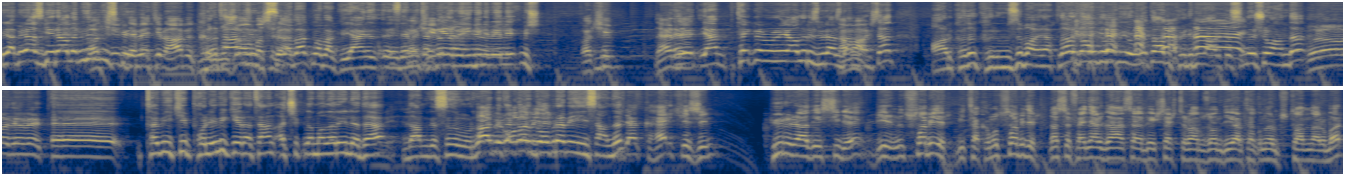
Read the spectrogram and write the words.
biraz, biraz geri alabilir miyiz? Bakayım klibi? Demet'in abi, kırmızı abicim, olması kusura lazım. bakma bak yani e, Demet Bakayım. Akalın rengini belli etmiş. Bakayım. Nerede? Evet yani tekrar oraya alırız birazdan Tamam. baştan. Arkada kırmızı bayraklar dalgalanıyor Murat abi klibin arkasında şu anda. Bravo Demet. Ee, tabii ki polemik yaratan açıklamalarıyla da damgasını vurdu. Abi, Demet Akalın olabilir. dobra bir insandır. Bir dakika herkesin hür iradesiyle birini tutabilir. Bir takımı tutabilir. Nasıl Fener, Galatasaray, Beşiktaş, Trabzon diğer takımları tutanlar var.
